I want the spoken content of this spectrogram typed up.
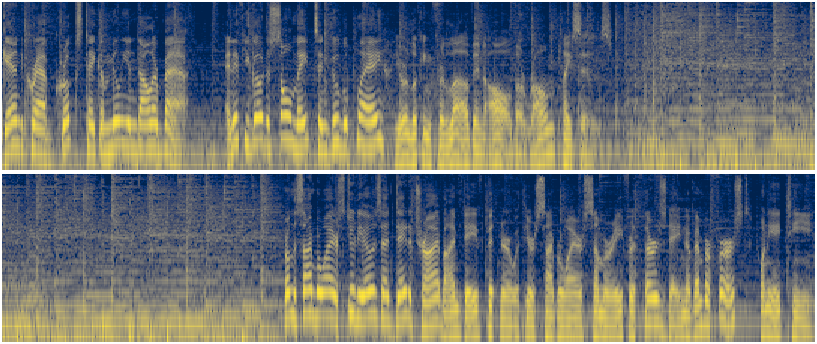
GandCrab crooks take a million dollar bath. And if you go to Soulmates in Google Play, you're looking for love in all the wrong places. From the Cyberwire studios at Data Tribe, I'm Dave Bittner with your Cyberwire summary for Thursday, November 1st, 2018.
